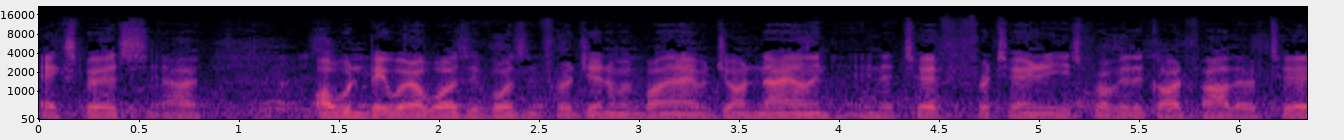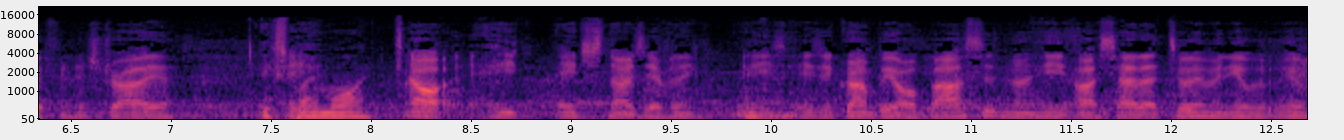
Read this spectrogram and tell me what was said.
experts. You know, I wouldn't be where I was if it wasn't for a gentleman by the name of John Neylan in the turf fraternity. He's probably the godfather of turf in Australia. Explain he, why. Oh, he, he just knows everything. Okay. He's, he's, a grumpy old bastard, and he, I say that to him, and he'll, he'll,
